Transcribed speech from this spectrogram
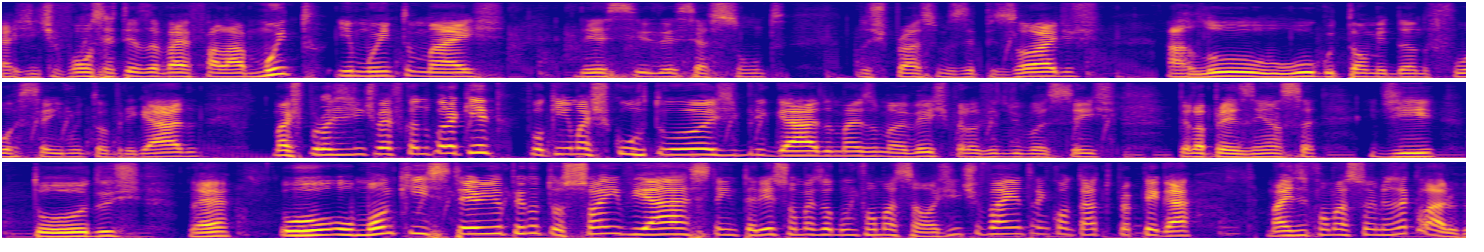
a gente com certeza vai falar muito e muito mais desse, desse assunto nos próximos episódios. A Lu, o Hugo estão me dando força aí, muito obrigado. Mas por hoje a gente vai ficando por aqui. Um pouquinho mais curto hoje. Obrigado mais uma vez pela ajuda de vocês, pela presença de todos. Né? O, o Monkey Stereo perguntou: só enviar se tem interesse ou mais alguma informação. A gente vai entrar em contato para pegar mais informações, mas é claro,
